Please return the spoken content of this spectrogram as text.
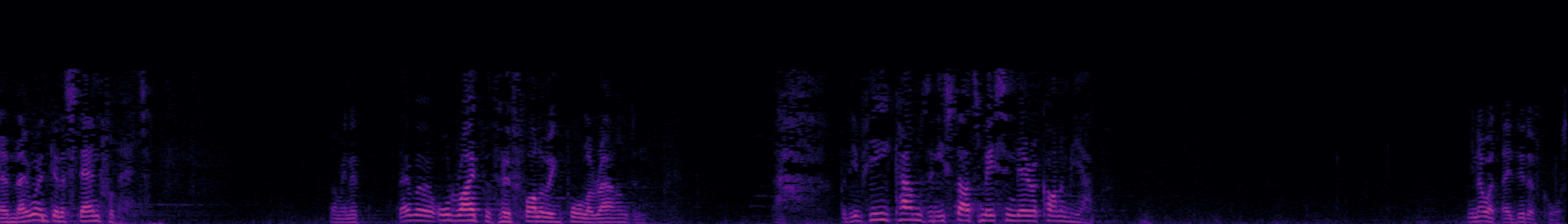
and they weren't going to stand for that. I mean, it, they were all right with her following Paul around. And, but if he comes and he starts messing their economy up, you know what they did, of course.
